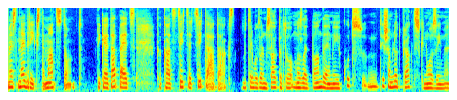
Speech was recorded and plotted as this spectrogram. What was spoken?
Mēs nedrīkstam atstumt. Tikai tāpēc, ka kāds cits ir citādāks. Bet varbūt varam sākt ar to mazliet pandēmiju. Ko tas tiešām ļoti praktiski nozīmē?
